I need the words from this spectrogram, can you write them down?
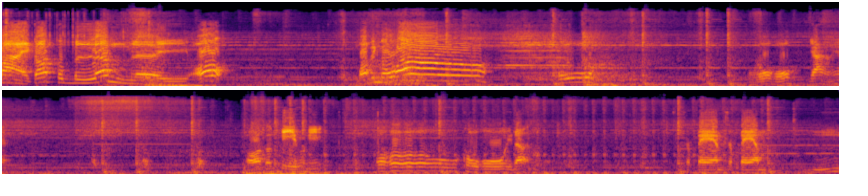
วายก็ตัวเบิ่มเลย โอ้บอลเป็นงูอ้าวโอ้โอ้โหยากเนี่ยอ๋อต้องตีพวกนี้ โอ้โหโคโหอีกแล้วสแปมสแปมอืม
